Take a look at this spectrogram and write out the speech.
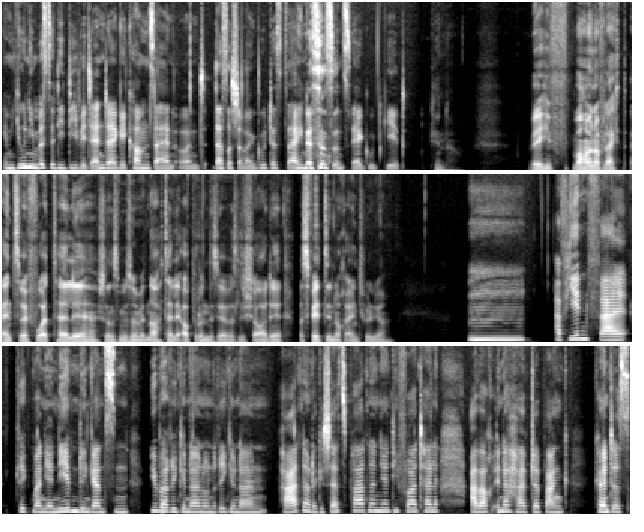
Im Juni müsste die Dividende gekommen sein und das ist schon mal ein gutes Zeichen, dass es uns sehr gut geht. Genau. Welche machen wir noch vielleicht ein, zwei Vorteile? Sonst müssen wir mit Nachteile abrunden, das wäre ein bisschen schade. Was fällt dir noch ein, Julia? Mm, auf jeden Fall kriegt man ja neben den ganzen überregionalen und regionalen Partner oder Geschäftspartnern ja die Vorteile, aber auch innerhalb der Bank könnte es,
